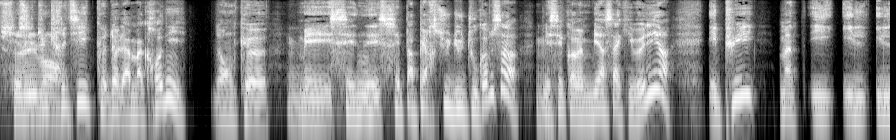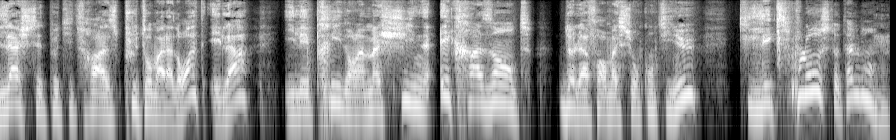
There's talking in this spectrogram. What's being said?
C'est une critique de la Macronie. Donc, euh, Mm. mais c'est n'est- c'est pas perçu du tout comme ça. Mm. Mais c'est quand même bien ça qu'il veut dire. Et puis, il, il, il lâche cette petite phrase plutôt maladroite. Et là, il est pris dans la machine écrasante de l'information continue qu'il explose totalement. Mm.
